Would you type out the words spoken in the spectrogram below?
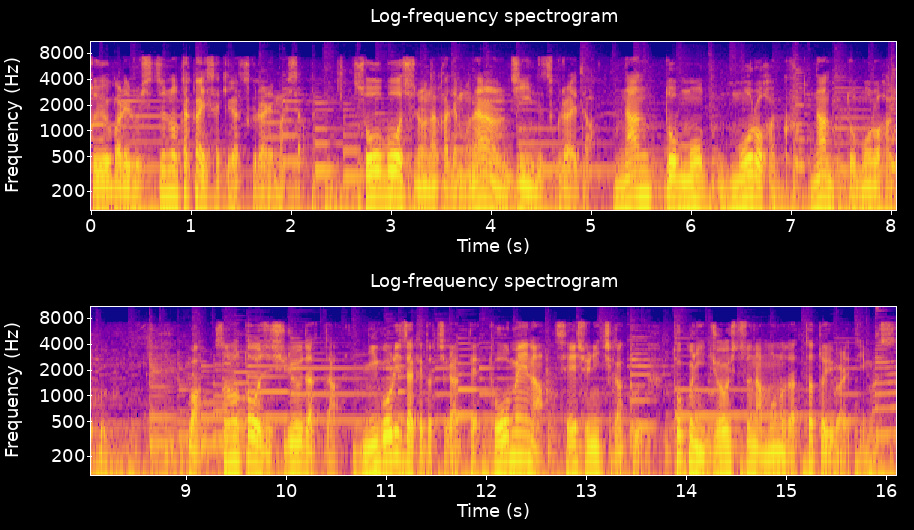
と呼ばれる質の高い酒が作られました。総房酒の中でも奈良の寺院で作られたなんとももろ白なんともろ白はその当時主流だった濁り酒と違って透明な清酒に近く特に上質なものだったと言われています。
